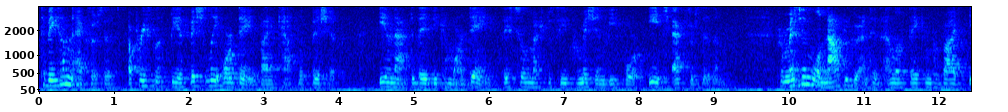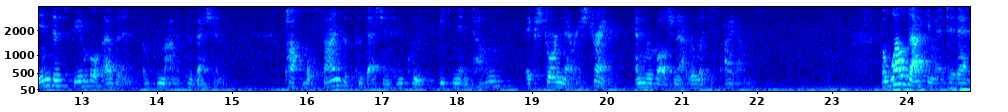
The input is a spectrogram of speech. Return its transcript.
To become an exorcist, a priest must be officially ordained by a Catholic bishop even after they become ordained, they still must receive permission before each exorcism. Permission will not be granted unless they can provide indisputable evidence of demonic possession. Possible signs of possession include speaking in tongues, extraordinary strength, and revulsion at religious items. A well documented and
